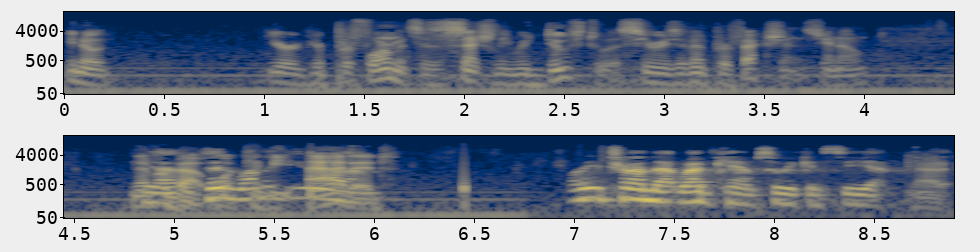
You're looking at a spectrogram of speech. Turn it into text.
you know, your your performance is essentially reduced to a series of imperfections. You know, never Yeah, about what can be you, uh, added. Why don't you turn on that webcam so we can see you? Got it.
